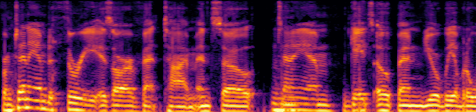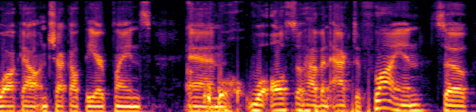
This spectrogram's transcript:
from 10 a.m. to 3 is our event time. And so 10 mm-hmm. a.m., gates open, you'll be able to walk out and check out the airplanes. And Cool. we'll also have an active fly in. So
